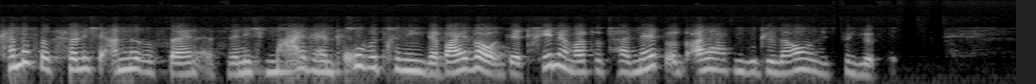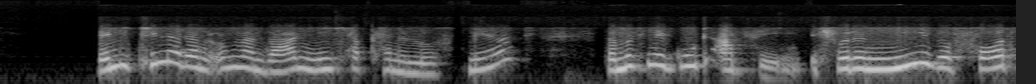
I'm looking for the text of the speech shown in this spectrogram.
kann das was völlig anderes sein, als wenn ich mal beim Probetraining dabei war und der Trainer war total nett und alle hatten gute Laune und ich bin glücklich. Wenn die Kinder dann irgendwann sagen, nee, ich habe keine Lust mehr, dann müssen wir gut abwägen. Ich würde nie sofort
